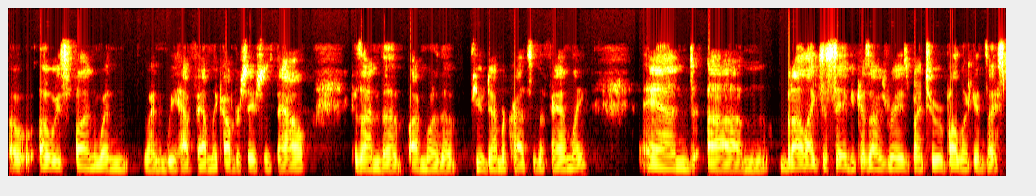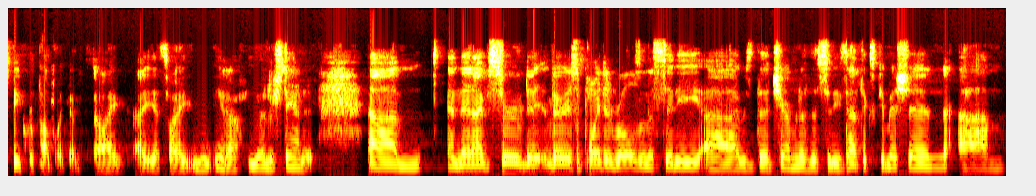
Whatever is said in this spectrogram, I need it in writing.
always fun when when we have family conversations now because I'm the I'm one of the few Democrats in the family. And um, but I like to say because I was raised by two Republicans, I speak Republican. So I, I so I you know you understand it. Um, and then I've served various appointed roles in the city. Uh, I was the chairman of the city's ethics commission. Um,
